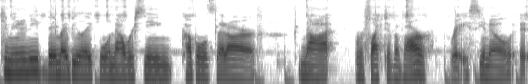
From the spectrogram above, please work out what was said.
community they might be like well now we're seeing couples that are not reflective of our race you know? It,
